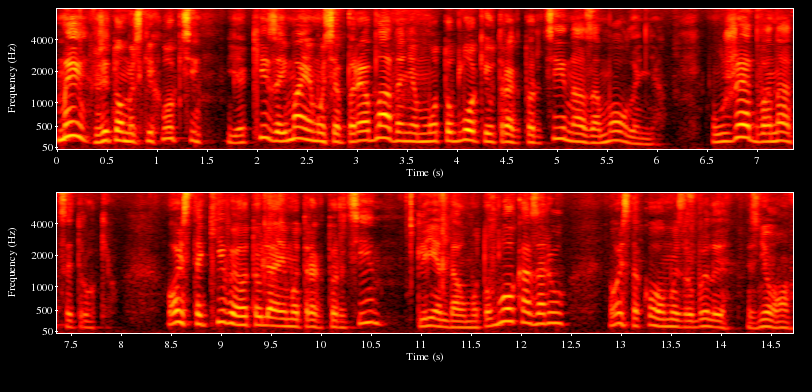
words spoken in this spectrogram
Ми, житомирські хлопці, які займаємося переобладнанням мотоблоків тракторці на замовлення. Уже 12 років. Ось такі виготовляємо тракторці. Клієнт дав мотоблока зарю. Ось такого ми зробили з нього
